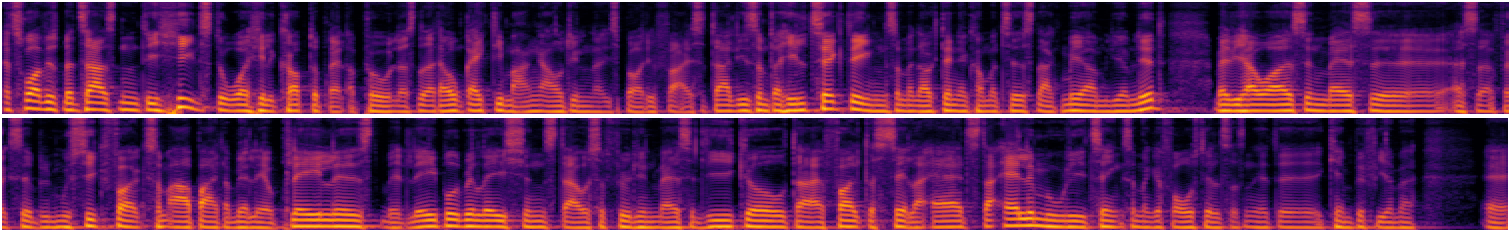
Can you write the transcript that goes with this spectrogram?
jeg tror, hvis man tager sådan de helt store helikopterbriller på, eller sådan noget, er der jo rigtig mange afdelinger i Spotify. Så der er ligesom der hele tech-delen, som er nok den, jeg kommer til at snakke mere om lige om lidt. Men vi har jo også en masse, øh, altså for eksempel musikfolk, som arbejder med at lave playlist, med label relations. Der er jo selvfølgelig en masse legal. Der er folk, der sælger ads. Der er alle mulige ting, som man kan forestille sig sådan et øh, kæmpe firma øh,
